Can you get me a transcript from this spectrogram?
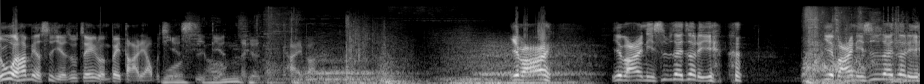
如果他没有四血术，这一轮被打了不起的四点，那就开吧。叶白。叶白，你是不是在这里？叶白，你是不是在这里？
